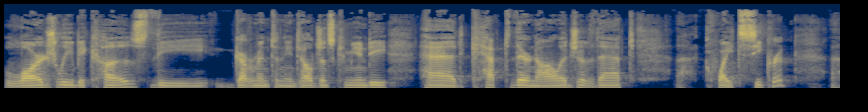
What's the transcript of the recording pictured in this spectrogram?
largely because the government and the intelligence community had kept their knowledge of that uh, quite secret. Uh,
